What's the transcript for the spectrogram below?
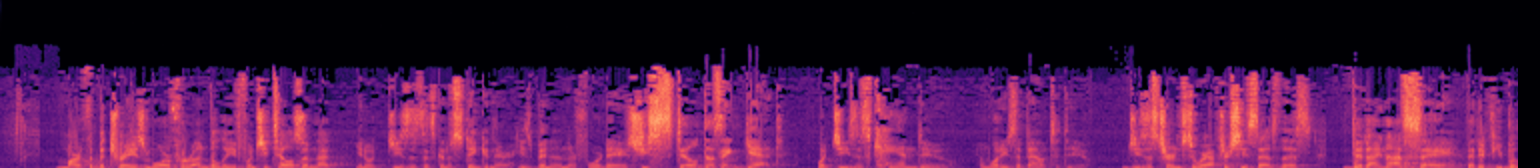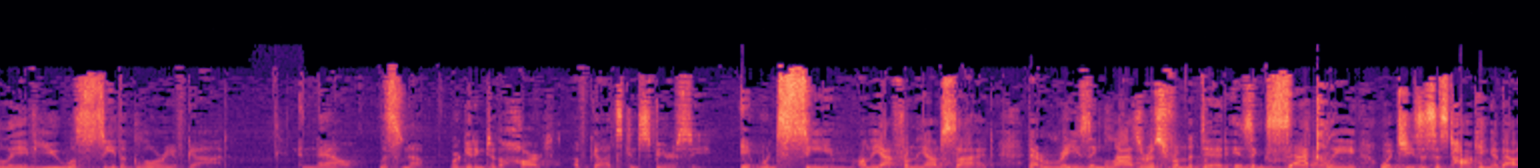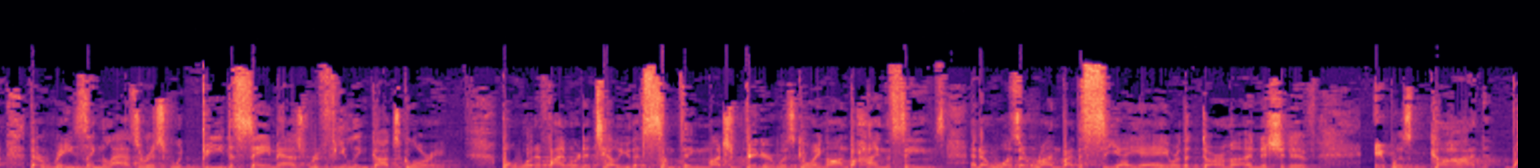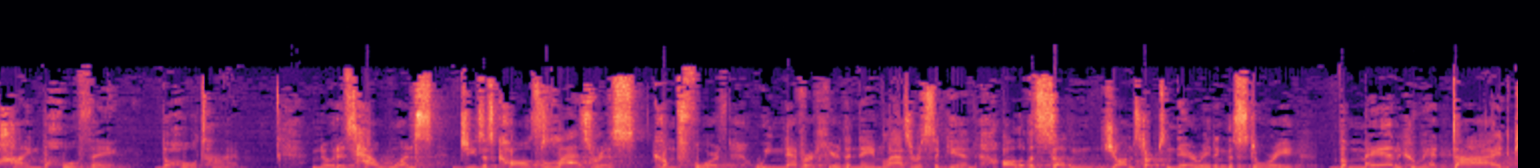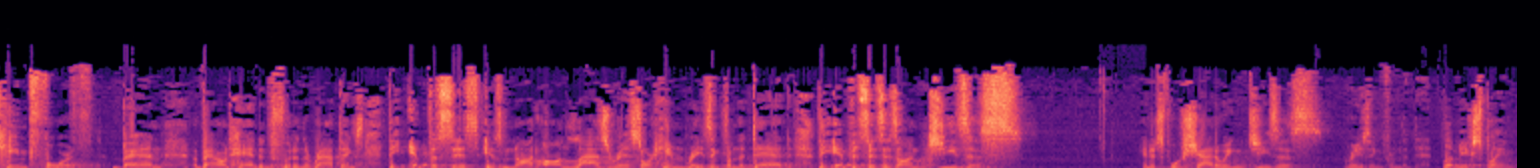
Martha betrays more of her unbelief when she tells him that, you know, Jesus is going to stink in there. He's been in there four days. She still doesn't get what Jesus can do and what he's about to do. Jesus turns to her after she says this Did I not say that if you believe, you will see the glory of God? And now, listen up. We're getting to the heart of God's conspiracy it would seem on the, from the outside that raising Lazarus from the dead is exactly what Jesus is talking about. That raising Lazarus would be the same as revealing God's glory. But what if I were to tell you that something much bigger was going on behind the scenes, and it wasn't run by the CIA or the Dharma Initiative? It was God behind the whole thing the whole time. Notice how once Jesus calls Lazarus come forth, we never hear the name Lazarus again. All of a sudden, John starts narrating the story. The man who had died came forth, bound hand and foot in the wrappings. The emphasis is not on Lazarus or him raising from the dead. The emphasis is on Jesus. And it's foreshadowing Jesus raising from the dead. Let me explain.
